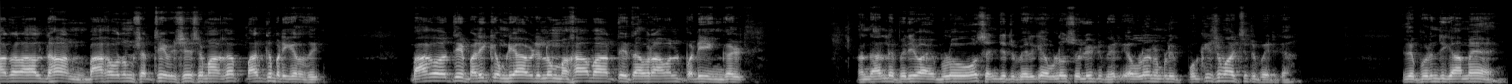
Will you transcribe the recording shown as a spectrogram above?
ஆதலால் தான் பாகவதம் சற்றே விசேஷமாக பார்க்கப்படுகிறது. பாகவத்தை படிக்க முடியாவிடலும் மகாபாரத்தை தவறாமல் படியுங்கள். அந்த ஆளில் பெரியவா எவ்வளவோ செஞ்சுட்டு போயிருக்கா எவ்வளோ சொல்லிட்டு போயிருக்கா எவ்வளோ நம்மளுக்கு பொக்கிஷமாக வச்சுட்டு போயிருக்கா. இதை புரிஞ்சிக்காமல்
